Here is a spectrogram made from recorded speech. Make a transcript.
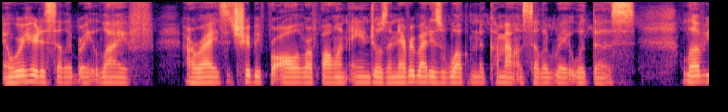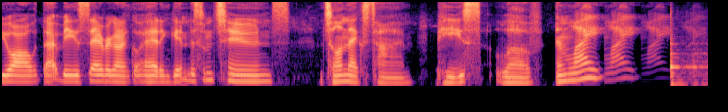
and we're here to celebrate life. All right, it's a tribute for all of our fallen angels, and everybody's welcome to come out and celebrate with us. Love you all. With that being said, we're going to go ahead and get into some tunes. Until next time, peace, love, and light. light. I'll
